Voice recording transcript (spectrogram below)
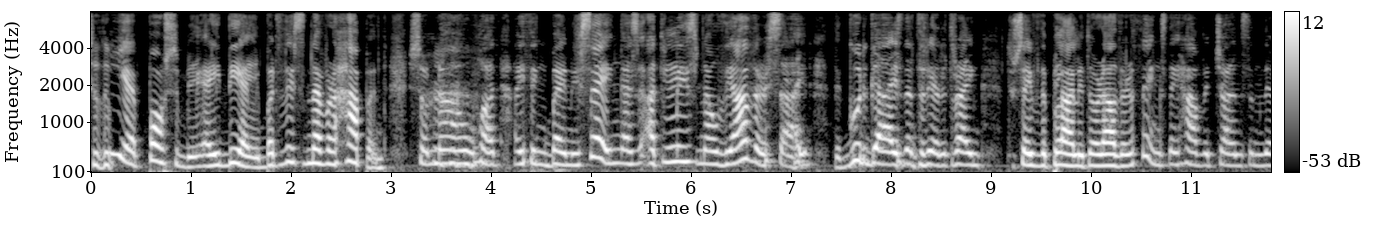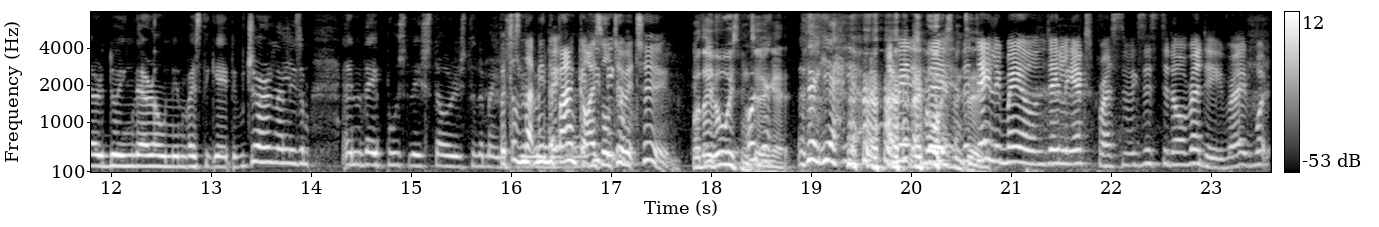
to the? Yeah, possibly, ideally, but this never happened. So now, what I think Ben is saying is at least now the other side, the good guys that they are trying to save the planet or other things, they have a chance and they're doing their own investigative journalism and they push these stories to the mainstream. But doesn't that mean the bad guys will do it too? Well, they've always been Oh, doing yeah. it. I think, yeah, yeah. I mean, They've always the, been the doing. Daily Mail and Daily Express have existed already, right? What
